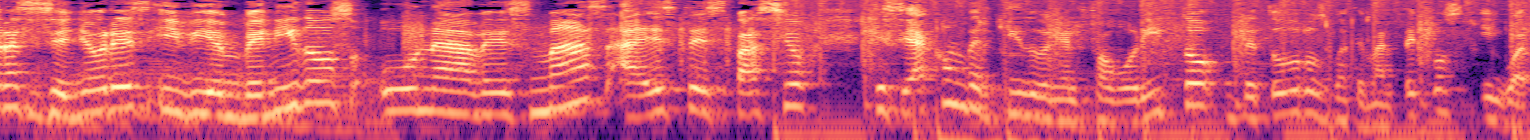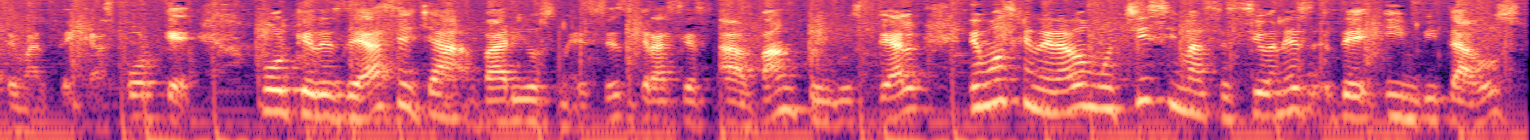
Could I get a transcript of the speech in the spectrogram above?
Señoras y señores, y bienvenidos una vez más a este espacio que se ha convertido en el favorito de todos los guatemaltecos y guatemaltecas. ¿Por qué? Porque desde hace ya varios meses, gracias a Banco Industrial, hemos generado muchísimas sesiones de invitados,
